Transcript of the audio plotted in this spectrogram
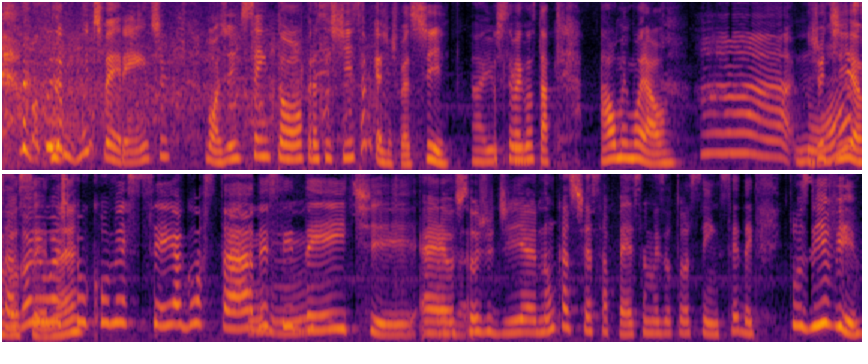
Uma coisa muito diferente. Bom, a gente sentou pra assistir. Sabe o que a gente vai assistir? Ai, Acho que você vai gostar. Alma e Moral. Nossa, Judia agora você, eu acho né? que eu comecei a gostar desse Uhum. date. É, eu é. sou judia, eu nunca assisti essa peça, mas eu tô assim, sedenta. Inclusive,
